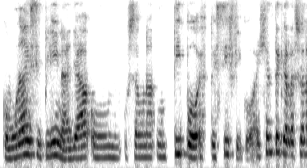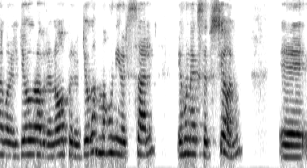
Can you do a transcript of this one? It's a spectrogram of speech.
como una disciplina, ya, un, o sea, un tipo específico. Hay gente que resuena con el yoga, pero no, pero el yoga es más universal, es una excepción, eh,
